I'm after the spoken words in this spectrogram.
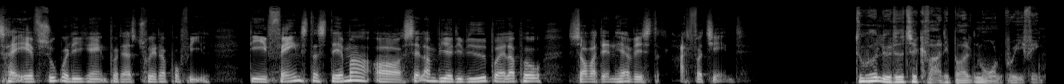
3F Superligaen på deres Twitter-profil. Det er fans, der stemmer, og selvom vi har de hvide briller på, så var den her vist ret fortjent. Du har lyttet til Kvartibolt Morgenbriefing.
